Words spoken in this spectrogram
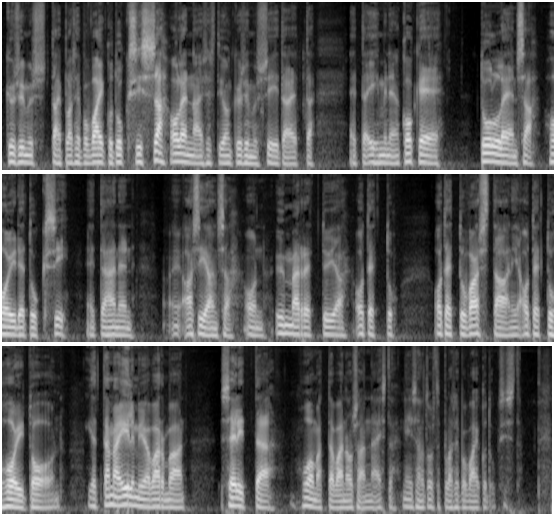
kysymys, tai placebo-vaikutuksissa olennaisesti on kysymys siitä, että, että ihminen kokee tulleensa hoidetuksi, että hänen asiansa on ymmärretty ja otettu, otettu vastaan ja otettu hoitoon. Ja tämä ilmiö varmaan selittää huomattavan osan näistä niin sanotuista placebo-vaikutuksista.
